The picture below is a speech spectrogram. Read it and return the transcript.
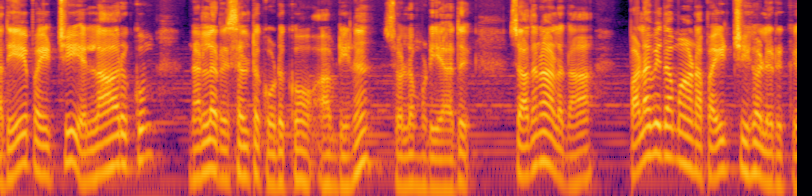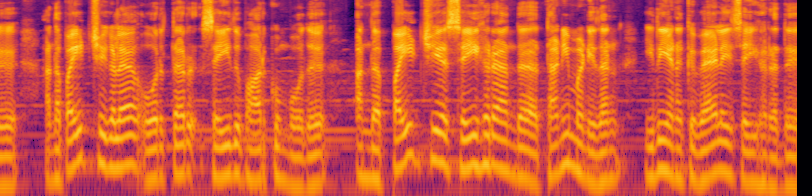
அதே பயிற்சி எல்லாருக்கும் நல்ல ரிசல்ட்டை கொடுக்கும் அப்படின்னு சொல்ல முடியாது. ஸோ அதனால தான் பலவிதமான பயிற்சிகள் இருக்குது அந்த பயிற்சிகளை ஒருத்தர் செய்து பார்க்கும்போது அந்த பயிற்சியை செய்கிற அந்த தனி மனிதன் இது எனக்கு வேலை செய்கிறது.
